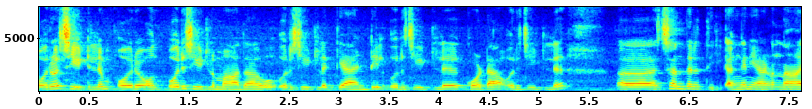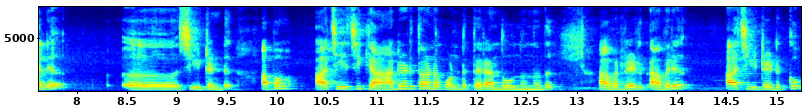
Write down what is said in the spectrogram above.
ഓരോ ചീട്ടിലും ഓരോ ഒരു ചീട്ടിൽ മാതാവ് ഒരു ചീട്ടിൽ ക്യാൻഡിൽ ഒരു ചീട്ടിൽ കൊട ഒരു ചീട്ടിൽ ചന്ദനത്തിരി അങ്ങനെയാണ് നാല് ചീട്ടുണ്ട്. അപ്പം ആ ചേച്ചിക്ക് ആരുടെ അടുത്താണ് കൊണ്ടുതരാൻ തോന്നുന്നത്? അവരുടെ അവർ ആ ചീട്ട് എടുക്കും.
